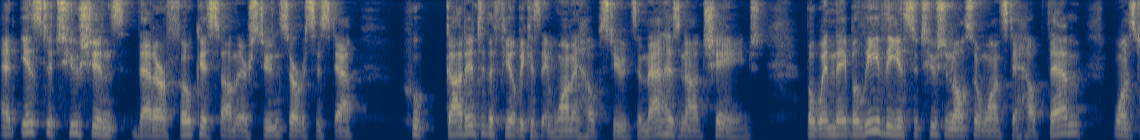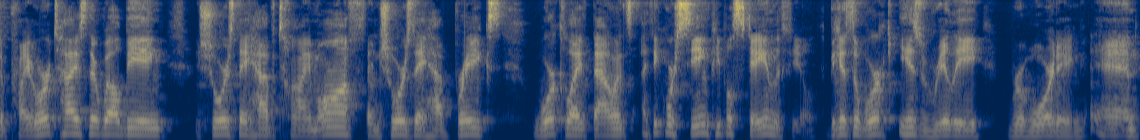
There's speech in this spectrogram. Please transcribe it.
at institutions that are focused on their student services staff who got into the field because they want to help students. And that has not changed. But when they believe the institution also wants to help them, wants to prioritize their well being, ensures they have time off, ensures they have breaks, work life balance, I think we're seeing people stay in the field because the work is really rewarding. And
